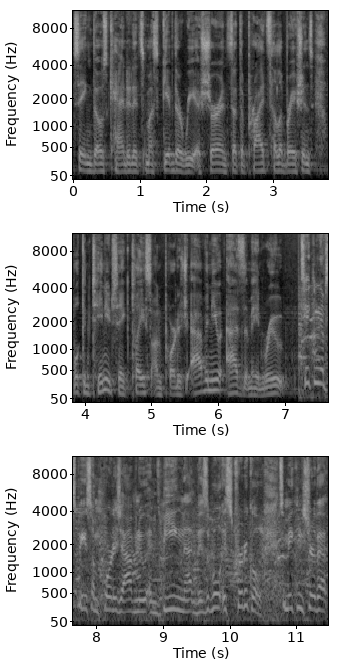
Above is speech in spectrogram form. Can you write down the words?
saying those candidates must give their reassurance that the Pride celebrations will continue to take place on Portage Avenue as the main route. Taking up space on Portage Avenue and being that visible is critical to making sure that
